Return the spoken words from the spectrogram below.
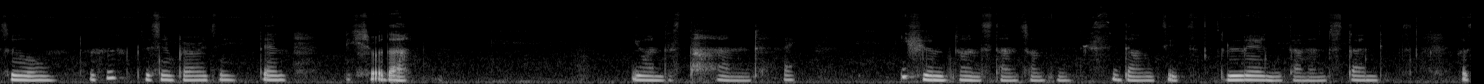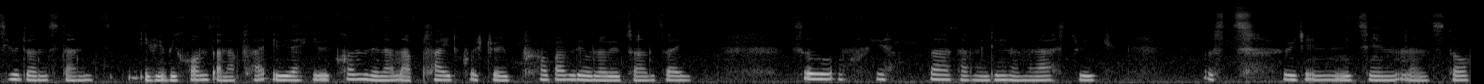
So, mm-hmm, placing priority, then make sure that you understand. Like, if you don't understand something, sit down with it, learn it, and understand it. Because if you don't understand if it becomes an applied if like it becomes in an applied question you probably will not be able to answer it. So yeah that's what i've been doing on my last week. Just reading knitting and stuff.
